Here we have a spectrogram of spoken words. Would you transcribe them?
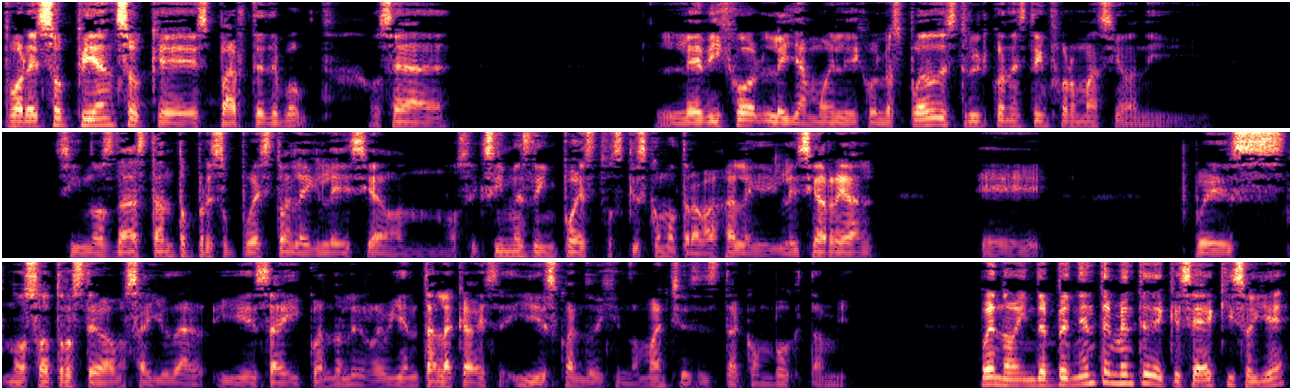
Por eso pienso que es parte de Vogt. O sea, le dijo, le llamó y le dijo, los puedo destruir con esta información y si nos das tanto presupuesto a la iglesia o nos eximes de impuestos, que es como trabaja la iglesia real, eh, pues nosotros te vamos a ayudar. Y es ahí cuando le revienta la cabeza y es cuando dije, no manches, está con Bog también. Bueno, independientemente de que sea X o Y,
